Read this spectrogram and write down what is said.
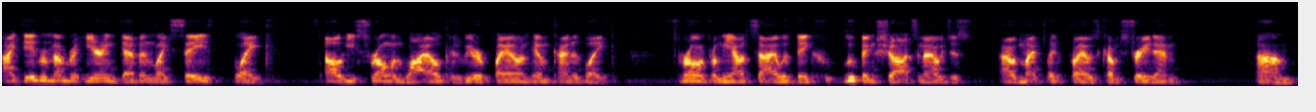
I did remember hearing Devin like say like, "Oh, he's throwing wild" because we were playing on him kind of like throwing from the outside with big looping shots, and I would just I would, my plan was come straight in. Um,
